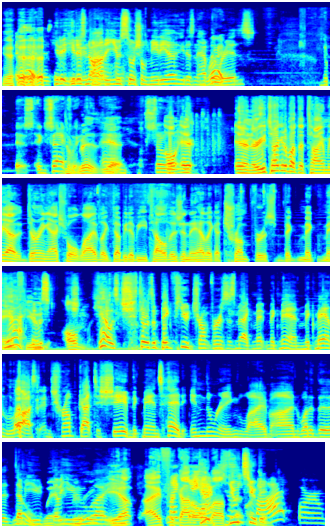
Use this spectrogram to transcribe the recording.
Yeah. He, he doesn't know how to use social media. He doesn't have the riz. The Riz, exactly. The Riz, yeah. And So Oh, Aaron, Aaron, are you talking about the time we had during actual live like WWE television? They had like a Trump versus Vic McMahon yeah, feud. it was. oh, my- Yeah, it was. There was a big feud: Trump versus Mac, McMahon. McMahon lost, and Trump got to shave McMahon's head in the ring live on one of the W way, W. really? Uh, yep, I Like forgot they all about that. YouTube fought, or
